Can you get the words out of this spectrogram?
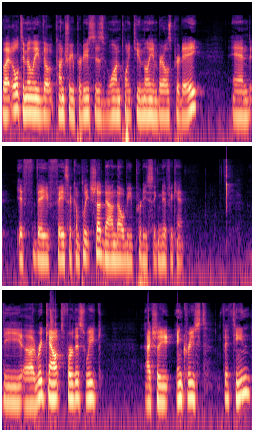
but ultimately the country produces 1.2 million barrels per day, and if they face a complete shutdown, that will be pretty significant. The uh, rig count for this week actually increased 15,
